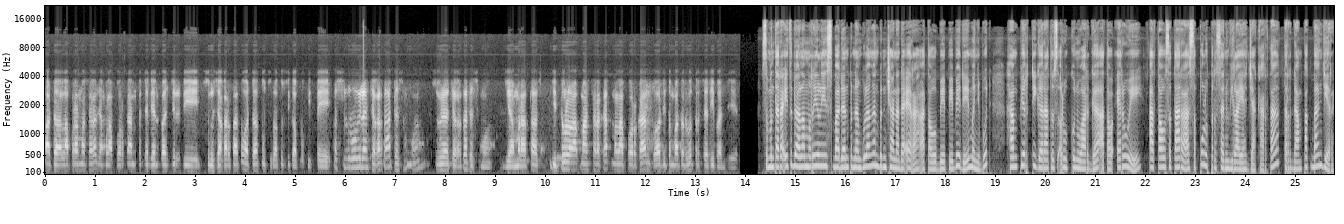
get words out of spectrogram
ada laporan masyarakat yang melaporkan kejadian banjir di seluruh Jakarta itu ada 730 titik. Ke seluruh wilayah Jakarta ada semua. Seluruh wilayah Jakarta ada semua. Ya merata. Itulah masyarakat melaporkan bahwa di tempat tersebut terjadi banjir. Sementara itu dalam rilis Badan Penanggulangan Bencana Daerah atau BPBD menyebut hampir 300 rukun warga atau RW atau setara 10 persen wilayah Jakarta terdampak banjir.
